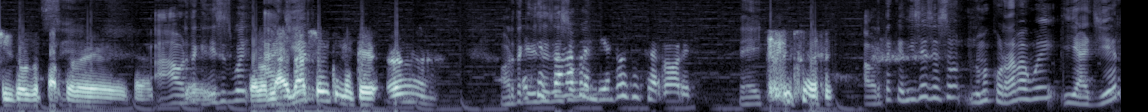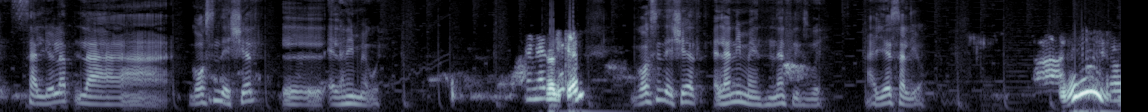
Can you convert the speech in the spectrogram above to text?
chidos de parte Sí. de... Ah, ahorita de- que dices, güey. Pero live ayer- action como que... ah. Ahorita que Es que dices están eso, aprendiendo de sus errores. Ahorita que dices eso, no me acordaba, güey. Y ayer salió la, la Ghost in the Shell, el, el anime, güey. ¿En ¿El qué? Ghost in the Shell, el anime en Netflix, güey. Ayer salió. Uy, No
